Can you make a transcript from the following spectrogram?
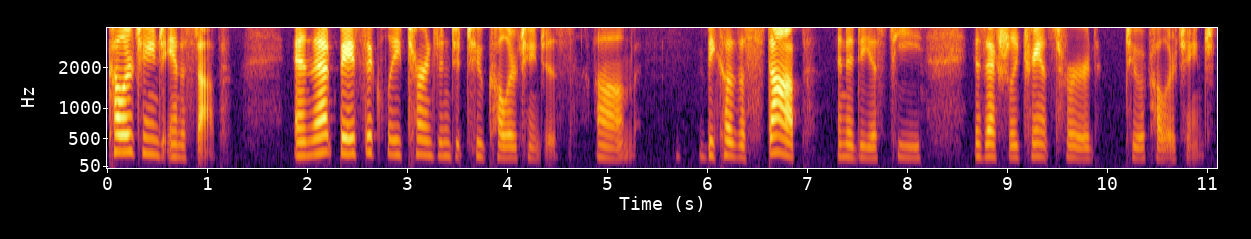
color change and a stop. And that basically turns into two color changes um, because a stop in a DST is actually transferred to a color change.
